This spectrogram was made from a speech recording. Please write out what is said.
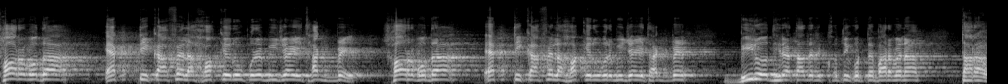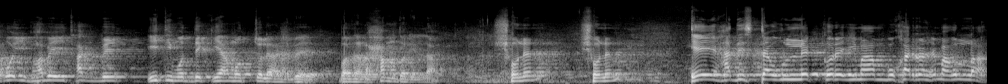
সর্বদা একটি কাফেলা হকের উপরে বিজয়ী থাকবে। সর্বদা একটি কাফেলা হকের উপরে বিজয়ী থাকবে। বিরোধীরা তাদের ক্ষতি করতে পারবে না। তারা ওইভাবেই থাকবে। ইতিমধ্যে কিয়ামত চলে আসবে। বলেন, আলহামদুলিল্লাহ। শোনেন শোনেন। এই হাদিসটা উল্লেখ করে ইমাম বুখারি রহিমাহুল্লাহ।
